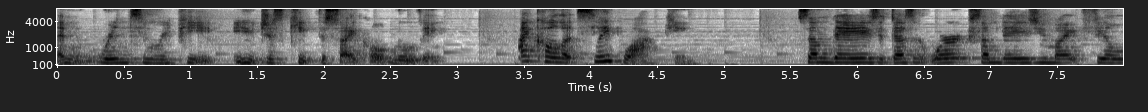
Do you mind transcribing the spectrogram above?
and rinse and repeat. You just keep the cycle moving. I call it sleepwalking. Some days it doesn't work. Some days you might feel a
